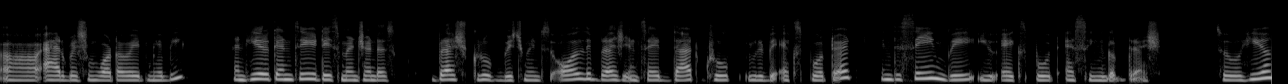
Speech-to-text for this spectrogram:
uh, airbrush whatever it may be. And here you can see it is mentioned as brush group which means all the brush inside that group will be exported in the same way you export a single brush. So here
